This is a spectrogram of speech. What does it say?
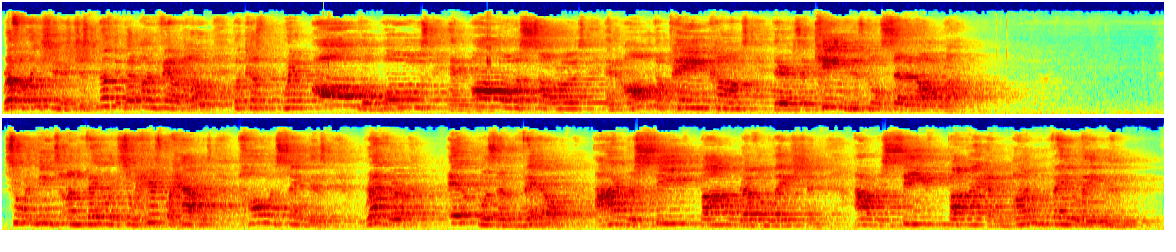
Revelation is just nothing but unveiled hope because when all the woes and all the sorrows and all the pain comes, there is a king who's going to set it all right. So it means unveiling. So here's what happens. Paul is saying this. Rather, it was unveiled. I received by revelation. I received by an unveiling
